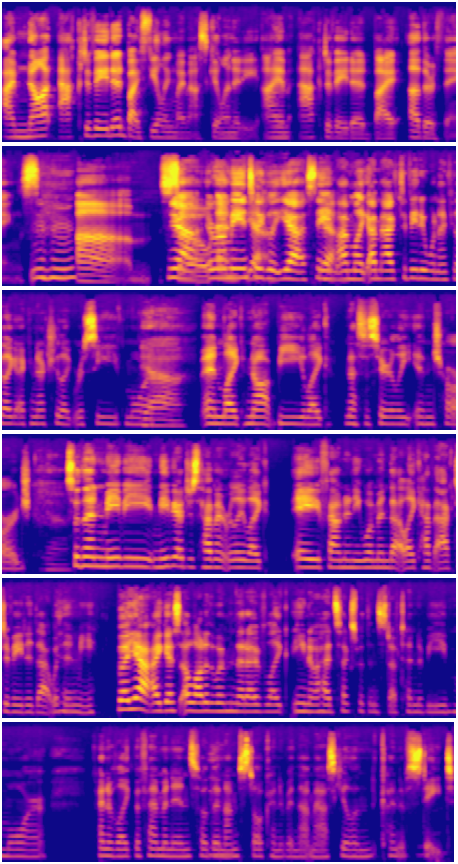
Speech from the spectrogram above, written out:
I'm not activated by feeling my masculinity. I am activated by other things. Um so yeah, romantically, yeah. same. Yeah. I'm like I'm activated when I feel like I can actually like receive more Yeah. and like not be like necessarily in charge. Yeah. So then maybe maybe I just haven't really like a found any women that like have activated that within me. But yeah, I guess a lot of the women that I've like you know had sex with and stuff tend to be more kind of like the feminine. So then I'm still kind of in that masculine kind of state,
